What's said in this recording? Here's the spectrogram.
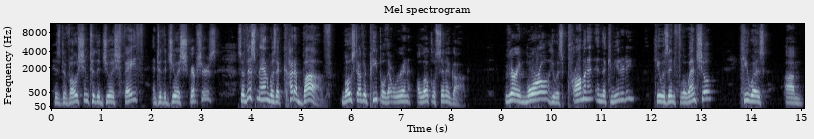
his devotion to the Jewish faith and to the Jewish scriptures, so this man was a cut above most other people that were in a local synagogue. Very moral. He was prominent in the community. He was influential. He was um,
